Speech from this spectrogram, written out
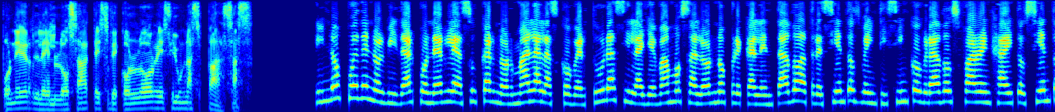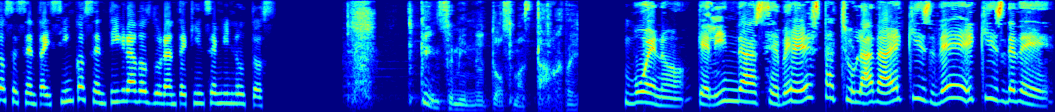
ponerle los ates de colores y unas pasas. Y no pueden olvidar ponerle azúcar normal a las coberturas y la llevamos al horno precalentado a 325 grados Fahrenheit o 165 centígrados durante 15 minutos. 15 minutos más tarde. Bueno, qué linda se ve esta chulada XD XDD.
